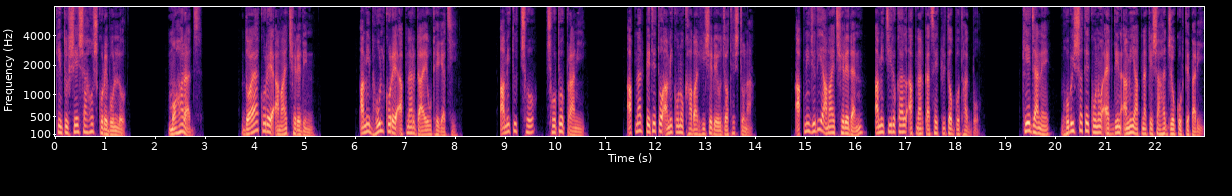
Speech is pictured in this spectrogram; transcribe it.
কিন্তু সে সাহস করে বলল, মহারাজ, দয়া করে আমায় ছেড়ে দিন। আমি ভুল করে আপনার গায়ে উঠে গেছি। আমি তুচ্ছ, ছোট প্রাণী। আপনার পেটে তো আমি কোনো খাবার হিসেবেও যথেষ্ট না। আপনি যদি আমায় ছেড়ে দেন, আমি চিরকাল আপনার কাছে কৃতজ্ঞ থাকব। কে জানে, ভবিষ্যতে কোনো একদিন আমি আপনাকে সাহায্য করতে পারি।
